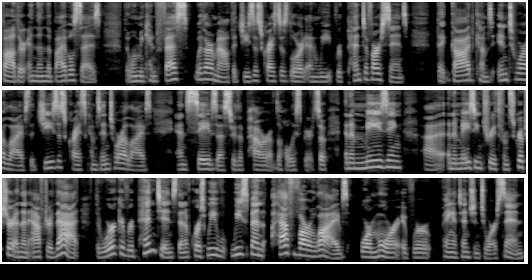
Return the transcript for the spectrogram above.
Father. And then the Bible says that when we confess with our mouth that Jesus Christ is Lord and we repent of our sins, that God comes into our lives, that Jesus Christ comes into our lives and saves us through the power of the Holy Spirit. So, an amazing, uh, an amazing truth from Scripture. And then after that, the work of repentance. Then, of course, we we spend half of our lives or more if we're paying attention to our sin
